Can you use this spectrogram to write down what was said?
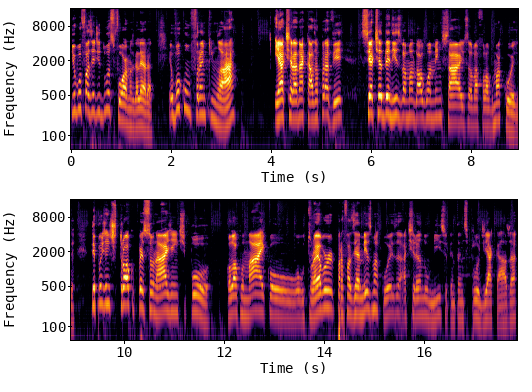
E eu vou fazer de duas formas, galera. Eu vou com o Franklin lá e atirar na casa pra ver se a tia Denise vai mandar alguma mensagem, se ela vai falar alguma coisa. Depois a gente troca o personagem, tipo, coloca o Michael ou o Trevor pra fazer a mesma coisa, atirando um míssil, tentando explodir a casa.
